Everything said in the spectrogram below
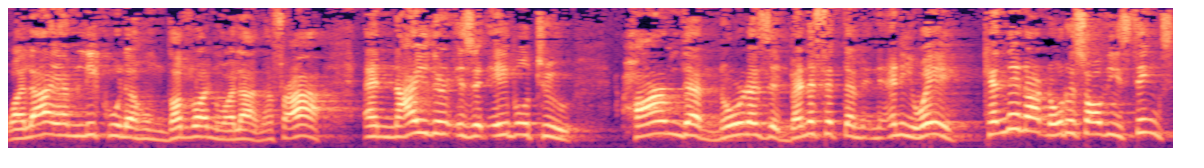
وَلَا يَمْلِكُ لَهُمْ ضَرًّا وَلَا نَفْعًا And neither is it able to harm them, nor does it benefit them in any way. Can they not notice all these things?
